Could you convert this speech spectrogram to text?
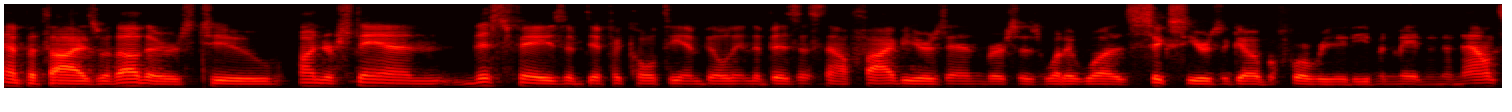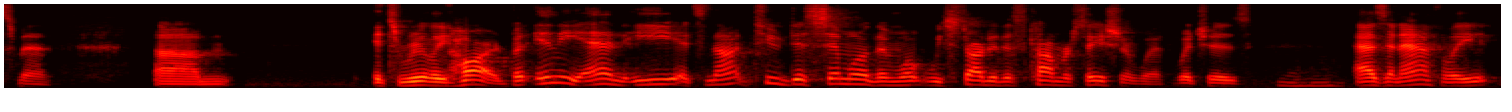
empathize with others, to understand this phase of difficulty in building the business now five years in versus what it was six years ago before we had even made an announcement. Um, it's really hard. But in the end, E, it's not too dissimilar than what we started this conversation with, which is mm-hmm. as an athlete,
